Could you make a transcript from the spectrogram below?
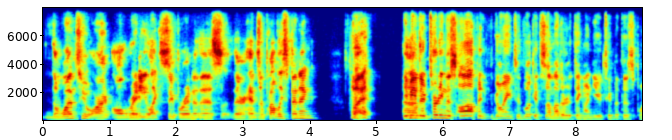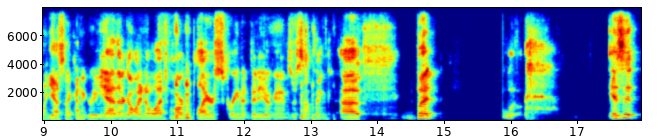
the ones who aren't already like super into this. Their heads are probably spinning. But You mean they're um, turning this off and going to look at some other thing on YouTube at this point? Yes, I kind of agree with yeah, you. they're going to watch Markiplier scream at video games or something. Uh, but w- is it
